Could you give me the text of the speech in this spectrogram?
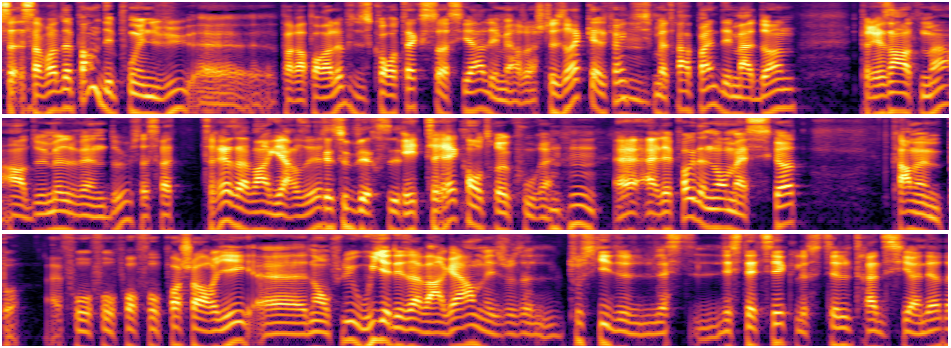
ça, va dépendre des points de vue euh, par rapport à là, puis du contexte social émergent. Je te dirais que quelqu'un qui hmm. se mettrait à peindre des madones présentement, en 2022, ce serait très avant-gardiste. Très subversif. Et très contre-courant. Mm-hmm. Euh, à l'époque de Non Mascotte, quand même pas. Il euh, faut, faut, faut, pas charrier euh, non plus. Oui, il y a des avant-gardes, mais tout ce qui est de l'esthétique, le style traditionnel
